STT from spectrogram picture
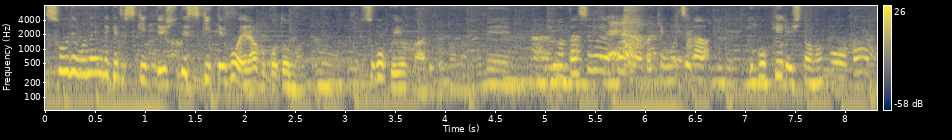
そうでもないんだけど好きっていう人で好きっていう方を選ぶこともすごくよくあることなので私はやっぱりなんか気持ちが動ける人の方が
